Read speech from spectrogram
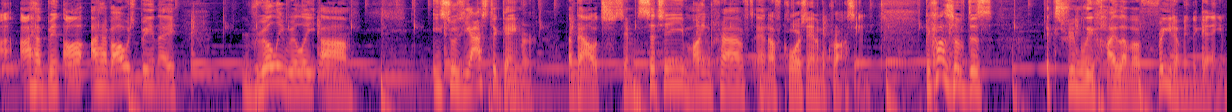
I, I have been, uh, I have always been a really, really um, enthusiastic gamer about SimCity, Minecraft, and of course Animal Crossing. Because of this extremely high level of freedom in the game,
